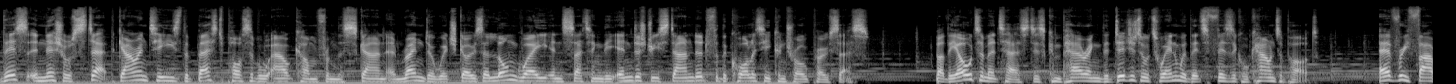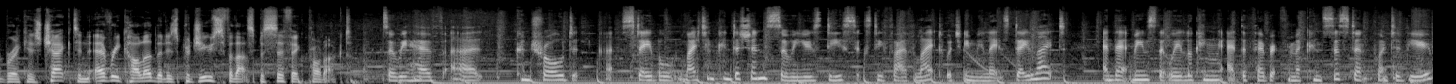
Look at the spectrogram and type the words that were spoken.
This initial step guarantees the best possible outcome from the scan and render, which goes a long way in setting the industry standard for the quality control process. But the ultimate test is comparing the digital twin with its physical counterpart. Every fabric is checked in every color that is produced for that specific product. So we have uh, controlled, uh, stable lighting conditions. So we use D65 light, which emulates daylight. And that means that we're looking at the fabric from a consistent point of view.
